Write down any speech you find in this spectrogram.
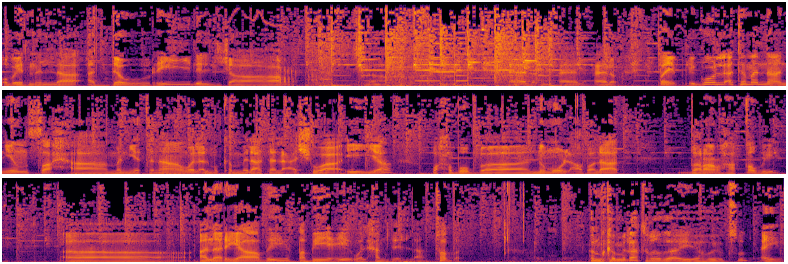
وبإذن الله الدوري للجار. حلو حلو حلو طيب يقول أتمنى أن ينصح آه، من يتناول المكملات العشوائية وحبوب آه، نمو العضلات. ضررها قوي. آه، أنا رياضي طبيعي والحمد لله. تفضل. المكملات الغذائية هو يقصد؟ أيوه.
